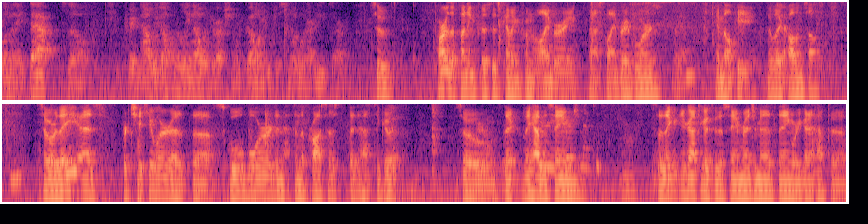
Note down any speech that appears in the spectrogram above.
eliminate that, so right now, we don't really know what direction we're going, we just know what our needs are. So part of the funding for this is coming from the library, Mass Library Board, MLB, is that what they call themselves? So are they as particular as the school board and, and the process that has to go? Yes. So they, they have the same, regimented. so they, you're gonna have to go through the same regimented thing where you're gonna have to,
